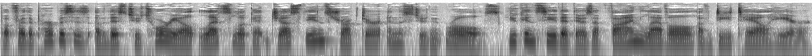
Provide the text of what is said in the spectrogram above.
but for the purposes of this tutorial, let's look at just the instructor and the student roles. You can see that there's a fine level of detail here.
